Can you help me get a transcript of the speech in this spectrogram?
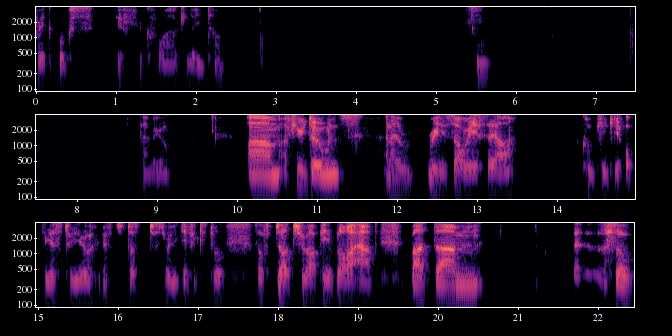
QuickBooks if required later. There we go. Um, a few don'ts, and I'm really sorry if they are completely obvious to you. It's just just really difficult to sort of judge where people are at. But um, so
